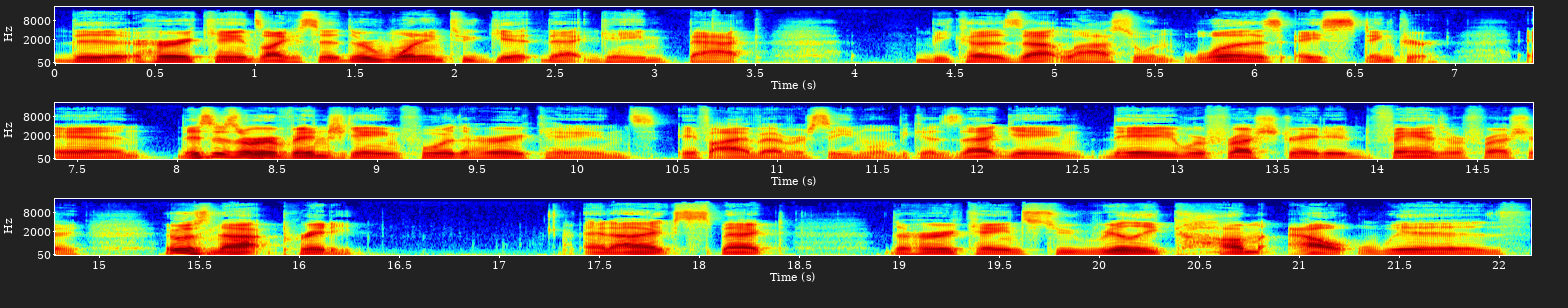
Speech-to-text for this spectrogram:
the Hurricanes, like I said, they're wanting to get that game back because that last one was a stinker. And this is a revenge game for the Hurricanes if I've ever seen one because that game, they were frustrated, fans were frustrated. It was not pretty. And I expect the Hurricanes to really come out with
